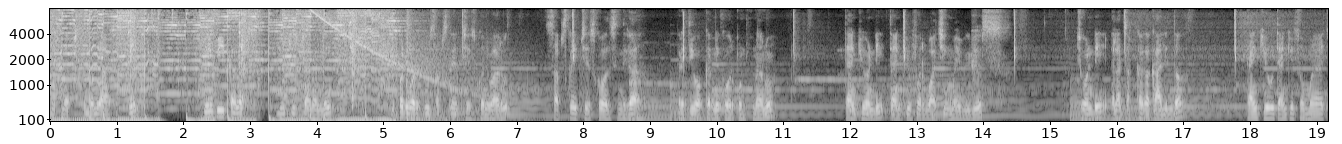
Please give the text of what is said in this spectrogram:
మీకు నచ్చుతుందని ఆశిస్తూ కేబీ కనెక్ట్ యూట్యూబ్ ఛానల్ని ఇప్పటి వరకు సబ్స్క్రైబ్ చేసుకొని వారు సబ్స్క్రైబ్ చేసుకోవాల్సిందిగా ప్రతి ఒక్కరిని కోరుకుంటున్నాను. థ్యాంక్ యూ అండి. Thank you for watching my videos చూడండి ఎలా చక్కగా కాలిందో. Thank you thank you so much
